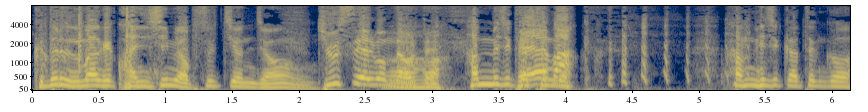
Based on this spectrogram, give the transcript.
그들은 음악에 관심이 없을지언정. 듀스 앨범 나올 때 어, 핫뮤직 같은 거. 한뮤직 같은 거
